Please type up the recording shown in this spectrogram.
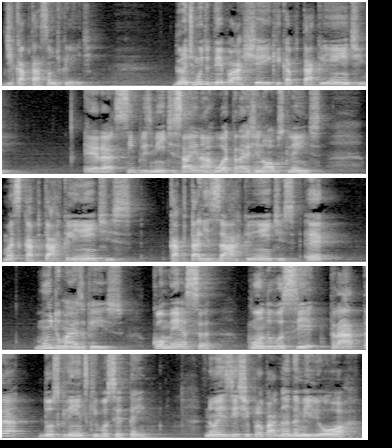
de captação de cliente. Durante muito tempo eu achei que captar cliente era simplesmente sair na rua atrás de novos clientes. Mas captar clientes capitalizar clientes é muito mais do que isso. Começa quando você trata dos clientes que você tem. Não existe propaganda melhor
